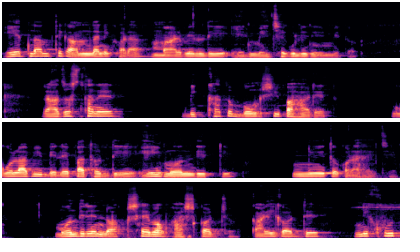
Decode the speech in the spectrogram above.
ভিয়েতনাম থেকে আমদানি করা মার্বেল দিয়ে এর মেঝেগুলি নির্মিত। রাজস্থানের বিখ্যাত বংশী পাহাড়ের গোলাপি বেলে পাথর দিয়ে এই মন্দিরটি নির্মিত করা হয়েছে। মন্দিরের নকশা এবং ভাস্কর্য কারিগরদের নিখুঁত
